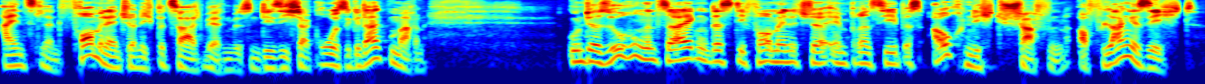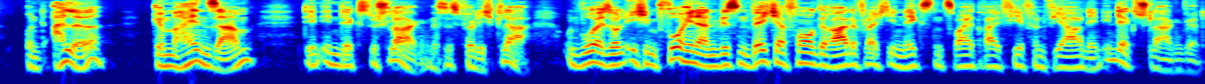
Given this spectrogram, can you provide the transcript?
einzelnen Fondsmanager nicht bezahlt werden müssen, die sich da große Gedanken machen. Untersuchungen zeigen, dass die Fondsmanager im Prinzip es auch nicht schaffen, auf lange Sicht und alle gemeinsam den Index zu schlagen. Das ist völlig klar. Und woher soll ich im Vorhinein wissen, welcher Fonds gerade vielleicht in den nächsten zwei, drei, vier, fünf Jahren den Index schlagen wird?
